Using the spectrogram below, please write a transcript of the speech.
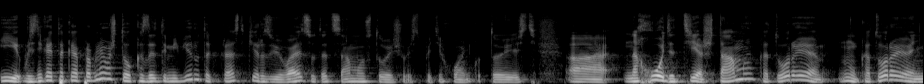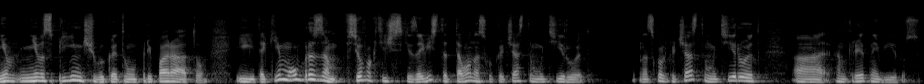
И возникает такая проблема, что к азотамивиру как раз-таки развивается вот эта самая устойчивость потихоньку. То есть а, находят те штаммы, которые, ну, которые не, не восприимчивы к этому препарату. И таким образом все фактически зависит от того, насколько часто мутирует, насколько часто мутирует а, конкретный вирус.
